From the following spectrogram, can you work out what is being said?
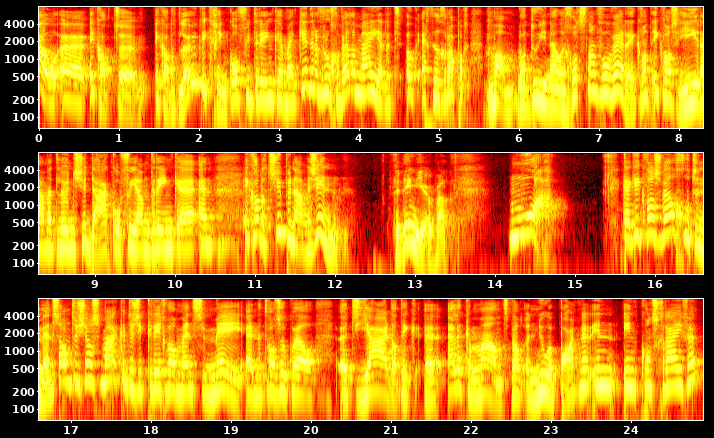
Nou, eh, ik, had, eh, ik had het leuk. Ik ging koffie drinken. Mijn kinderen vroegen wel aan mij. Ja, dat is ook echt heel grappig. Mam, wat doe je nou in godsnaam voor werk? Want ik was hier aan het lunchen, daar koffie aan het drinken. En ik had het super naar mijn zin. Verdiende je ook wat? Moi. Kijk, ik was wel goed een mensen enthousiast maken. Dus ik kreeg wel mensen mee. En het was ook wel het jaar dat ik eh, elke maand wel een nieuwe partner in, in kon schrijven.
